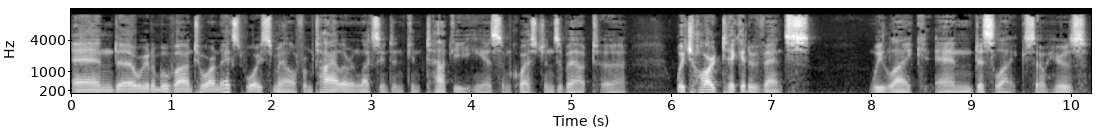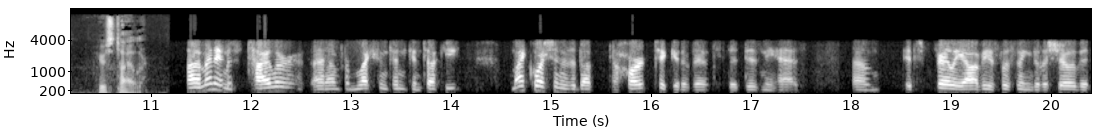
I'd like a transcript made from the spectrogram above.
And uh, we're going to move on to our next voicemail from Tyler in Lexington, Kentucky. He has some questions about uh, which hard ticket events we like and dislike. So here's here's Tyler. Hi, my name is Tyler, and I'm from Lexington, Kentucky. My question is about the hard ticket events that Disney has. Um, it's fairly obvious listening to the show that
